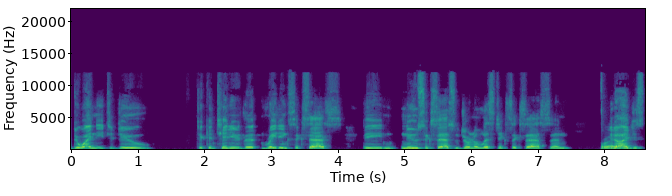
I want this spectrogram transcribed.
do i need to do to continue the rating success the news success the journalistic success and right. you know i just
